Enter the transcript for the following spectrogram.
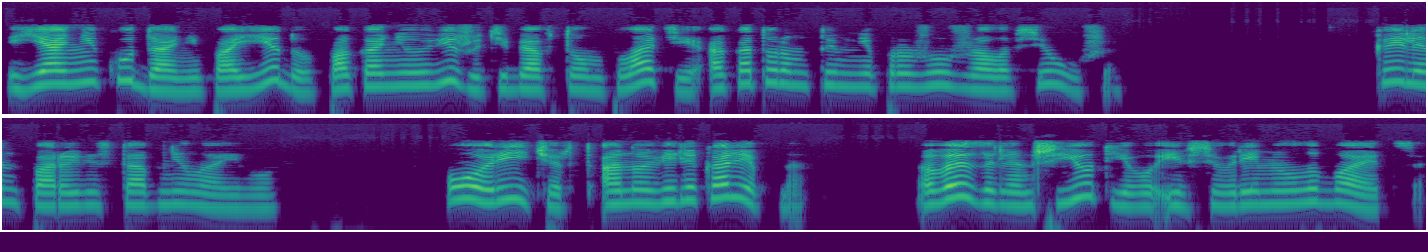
Я никуда не поеду, пока не увижу тебя в том платье, о котором ты мне прожужжала все уши. Кэлен порывисто обняла его. «О, Ричард, оно великолепно! Везелин шьет его и все время улыбается.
